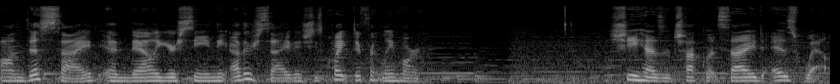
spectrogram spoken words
on this side and now you're seeing the other side and she's quite differently marked. She has a chocolate side as well.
